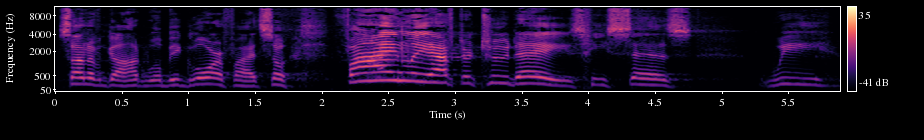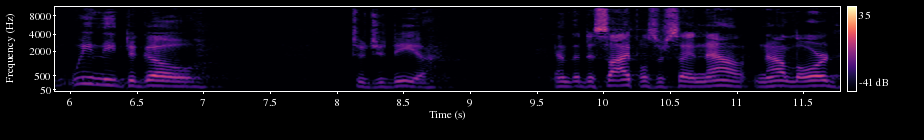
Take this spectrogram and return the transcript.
Son of God will be glorified. So finally, after two days, He says, We, we need to go to Judea. And the disciples are saying, Now, now, Lord,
